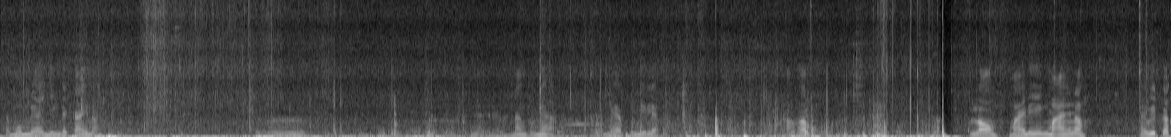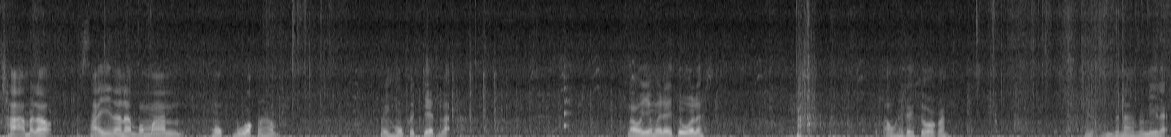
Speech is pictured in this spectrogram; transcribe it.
แต่มุมนี้ยิงได้ไกลหน่อยเออเนี่ยเดี๋ยวนั่งตรงเนี้ยแบบตรงนี้แหละเอาครับ ลองหมายนี้อีกหมายนึงเนาะนายวิทย์ก็ฉะมาแล้วไซส์นั้นนะประมาณหกบวกนะครับ ไม่หกก็เจ็ดแหละ เรายังไม่ได้ตัวเลย เอาให้ได้ตัวก่อนเนี่ยผมจะนั่งตรงนี้แหละ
